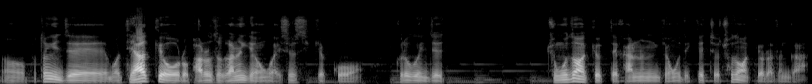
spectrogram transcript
어, 보통 이제 뭐 대학교로 바로 들어가는 경우가 있을 수 있겠고 그리고 이제 중고등학교 때 가는 경우도 있겠죠. 초등학교라든가.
